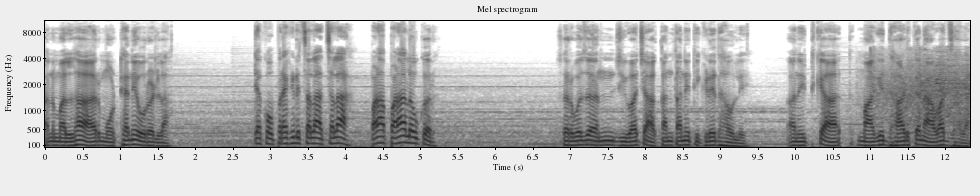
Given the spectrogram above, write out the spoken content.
अन मल्हार मोठ्याने ओरडला. त्या कोपऱ्याकडे चला चला पळा पळा लवकर. सर्वजण जीवाच्या आकांताने तिकडे धावले आणि इतक्यात मागे धाडकन आवाज झाला.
